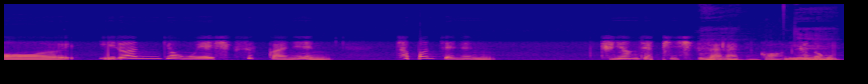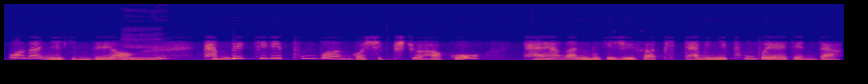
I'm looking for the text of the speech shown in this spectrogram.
어, 이런 경우의 식습관은 첫 번째는 균형 잡힌 식사라는 음, 거. 이거 네. 너무 뻔한 얘기인데요. 네. 단백질이 풍부한 것이 필요하고 다양한 무기질과 비타민이 풍부해야 된다.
